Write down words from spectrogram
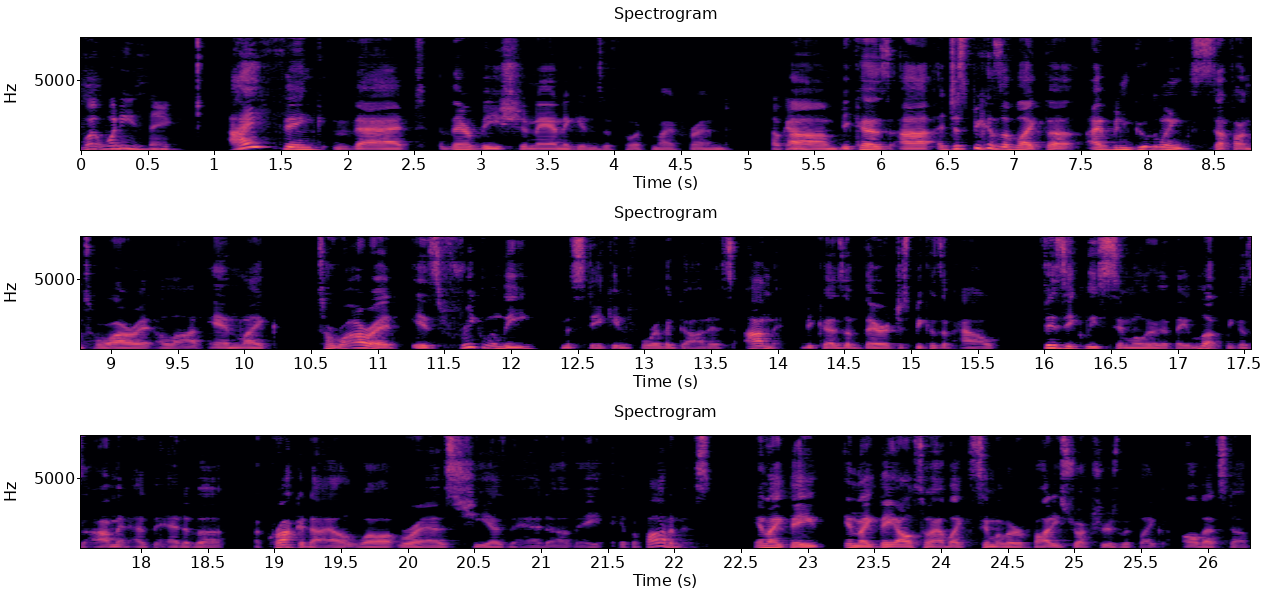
What What do you think? I think that there be shenanigans afoot, my friend. Okay. Um, because uh, just because of like the I've been googling stuff on Taweret a lot, and like Taweret is frequently mistaken for the goddess Ammit because of their just because of how physically similar that they look. Because Ammit has the head of a, a crocodile, while whereas she has the head of a hippopotamus, and like they and like they also have like similar body structures with like all that stuff.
